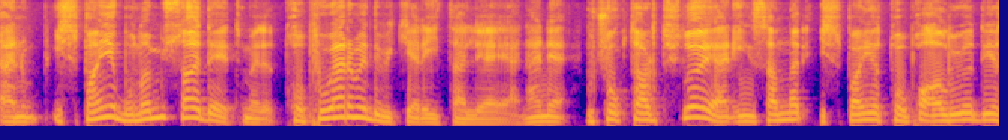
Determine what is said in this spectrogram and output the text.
Yani İspanya buna müsaade etmedi. Topu vermedi bir kere İtalya'ya yani. Hani bu çok tartışılıyor yani insanlar İspanya topu alıyor diye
